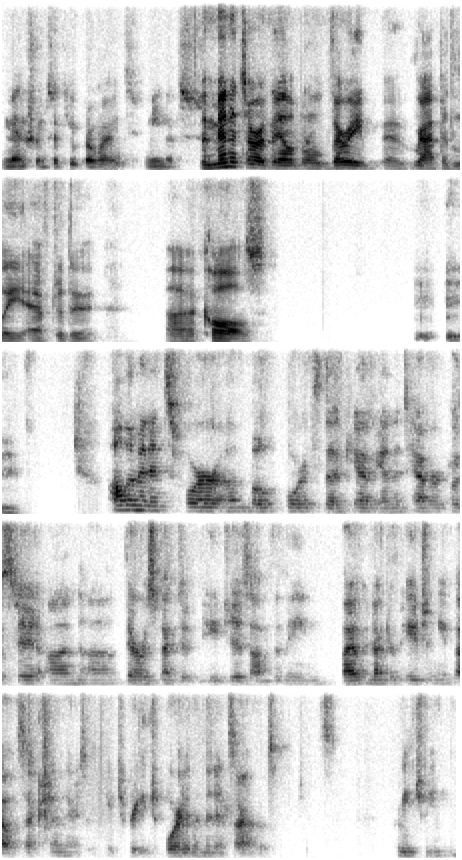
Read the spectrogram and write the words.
mentioned that you provide minutes. The minutes are available very uh, rapidly after the uh, calls. All the minutes for um, both boards, the CAB and the TAB are posted on uh, their respective pages off the main bioconductor page in the about section. There's a page for each board and the minutes are on those pages from each meeting.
